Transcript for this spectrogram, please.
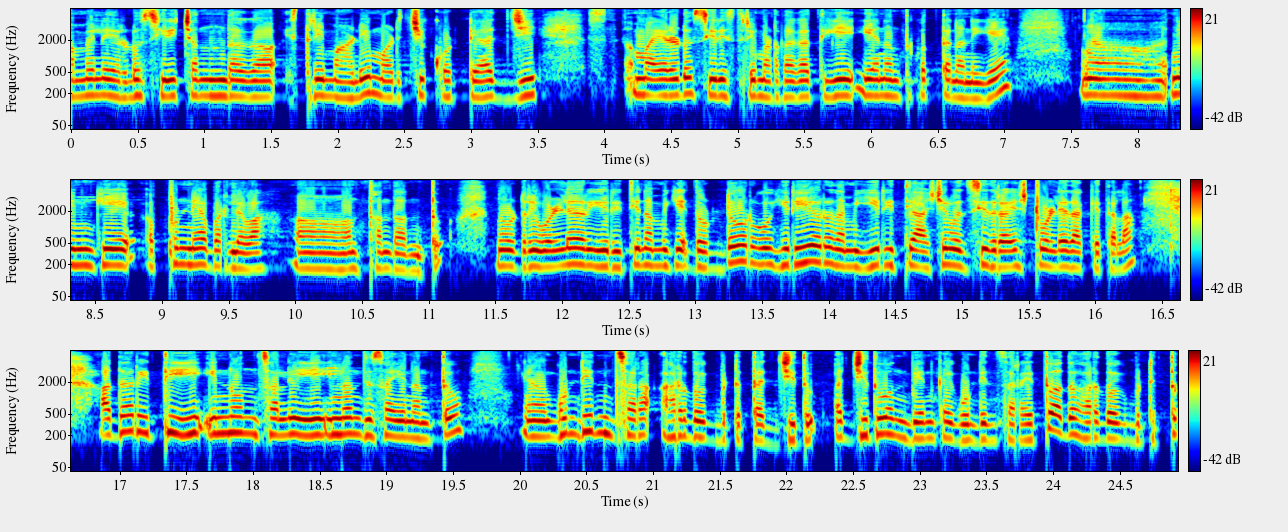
ಆಮೇಲೆ ಎರಡು ಸೀರೆ ಚಂದಾಗ ಇಸ್ತ್ರಿ ಮಾಡಿ ಮಡಚಿ ಕೊಟ್ಟೆ ಅಜ್ಜಿ. ಎರಡು ಸೀರೆ ಇಸ್ತ್ರಿ ಮಾಡಿದಾಗ ತೀ ಏನಂತ ಗೊತ್ತ ನನಗೆ? ನಿನಗೆ ಪುಣ್ಯ ಬರಲೆವ? ಅಂತಂದಂತು. ಅಂತು ನೋಡ್ರಿ, ಒಳ್ಳೆಯವ್ರು ಈ ರೀತಿ ನಮಗೆ, ದೊಡ್ಡವರು, ಹಿರಿಯರು ನಮಗೆ ಈ ರೀತಿ ಆಶೀರ್ವದಿಸಿದ್ರೆ ಎಷ್ಟು ಒಳ್ಳೇದಾಕೈತಲ್ಲ. ಅದೇ ರೀತಿ ಇನ್ನೊಂದು ಸಲ ಇನ್ನೊಂದು ದಿವಸ ಏನಂತು ಗುಂಡಿನ ಸರ ಹರಿದೋಗ್ಬಿಟ್ಟಿತ್ತು ಅಜ್ಜಿದು. ಅಜ್ಜಿದು ಒಂದು ಬೇನ್ಕಾಯಿ ಗುಂಡಿನ ಸರ ಇತ್ತು, ಅದು ಹರಿದೋಗ್ಬಿಟ್ಟಿತ್ತು.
